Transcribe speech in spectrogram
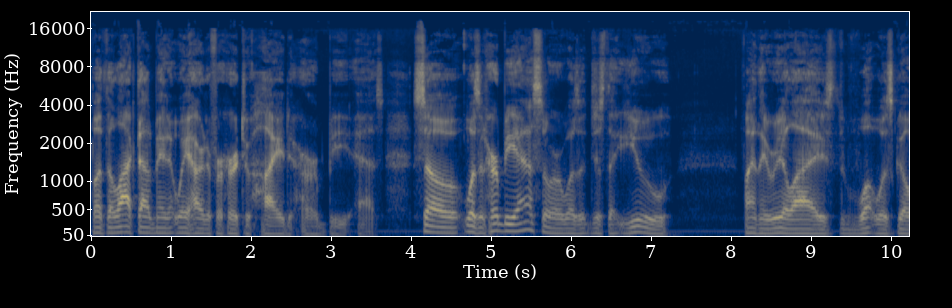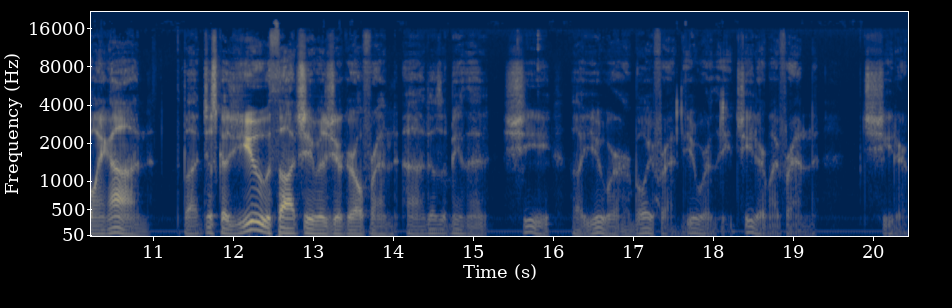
but the lockdown made it way harder for her to hide her BS. So, was it her BS, or was it just that you finally realized what was going on? But just because you thought she was your girlfriend uh, doesn't mean that she thought you were her boyfriend. You were the cheater, my friend. Cheater.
